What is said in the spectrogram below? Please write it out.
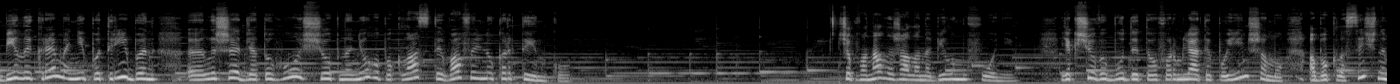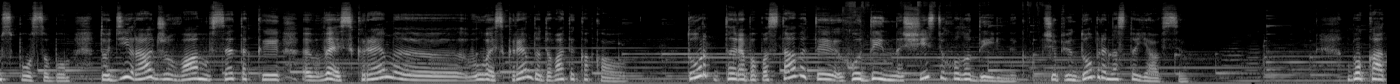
Білий крем мені потрібен е, лише для того, щоб на нього покласти вафельну картинку, щоб вона лежала на білому фоні. Якщо ви будете оформляти по-іншому або класичним способом, тоді раджу вам все-таки е, весь крем, е, увесь крем додавати какао. Торт треба поставити годин на 6 у холодильник, щоб він добре настоявся. Бока.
